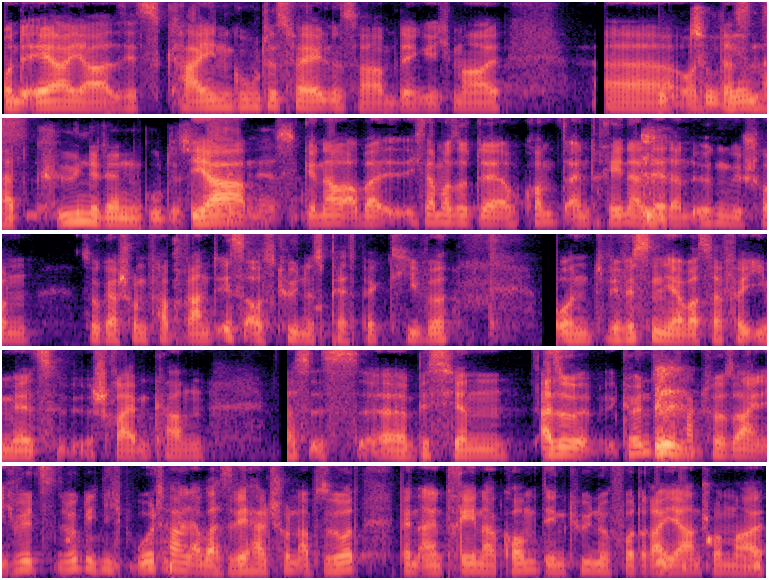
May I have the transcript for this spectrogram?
und er ja jetzt kein gutes Verhältnis haben, denke ich mal. Äh, und Zu das wem ist- hat Kühne denn ein gutes Ja, Verhältnis? genau, aber ich sag mal so, da kommt ein Trainer, der dann irgendwie schon sogar schon verbrannt ist aus Kühnes Perspektive. Und wir wissen ja, was er für E-Mails schreiben kann. Das ist äh, ein bisschen, also könnte ein Faktor sein. Ich will es wirklich nicht beurteilen, aber es wäre halt schon absurd, wenn ein Trainer kommt, den Kühne vor drei Jahren schon mal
